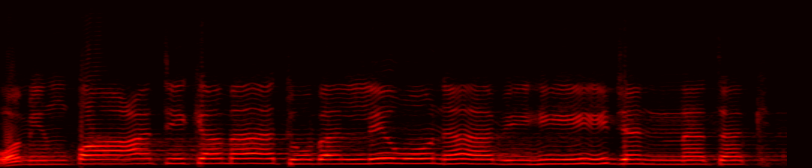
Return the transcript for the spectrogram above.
ومن طاعتك ما تبلغنا به جنتك.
